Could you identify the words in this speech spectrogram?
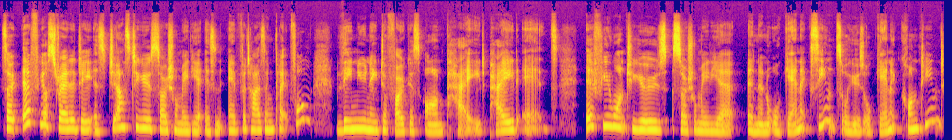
So if your strategy is just to use social media as an advertising platform, then you need to focus on paid, paid ads. If you want to use social media in an organic sense or use organic content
